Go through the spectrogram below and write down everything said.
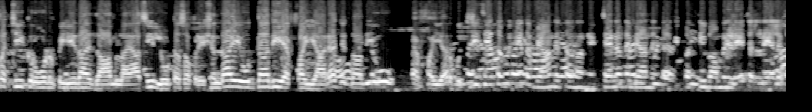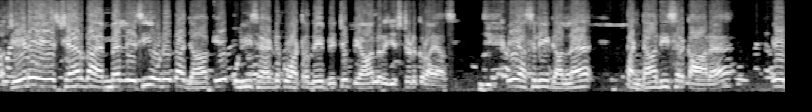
25 ਕਰੋੜ ਰੁਪਏ ਦਾ ਇਲਜ਼ਾਮ ਲਾਇਆ ਸੀ ਲੋਟਸ ਆਪਰੇਸ਼ਨ ਦਾ। ਇਹ ਉਦਾਂ ਦੀ ਐਫ ਆਈ ਆਰ ਹੈ ਜਿੱਦਾਂ ਦੀ ਉਹ ਐਫ ਆਈ ਆਰ ਹੋਈ ਜੀ ਇਹ ਤਾਂ ਇਹ ਤਾਂ ਬਿਆਨ ਦਿੱਤਾ ਉਹਨਾਂ ਨੇ ਚੈਨਲ ਤੇ ਬਿਆਨ ਦਿੱਤਾ ਕਿ 32 ਬੰਬ ਜਿਹੜੇ ਚੱਲਣੇ ਵਾਲੇ ਜਿਹੜੇ ਇਸ ਸ਼ਹਿਰ ਦਾ ਐਮਐਲਏ ਸੀ ਉਹਨੇ ਤਾਂ ਜਾ ਕੇ ਪੁਲਿਸ ਹੈੱਡਕੁਆਟਰ ਦੇ ਵਿੱਚ ਬਿਆਨ ਰਜਿਸਟਰਡ ਕਰਾਇਆ ਸੀ। ਇਹ ਅਸਲੀ ਗੱਲ ਹੈ ਭੰਡਾਂ ਦੀ ਸਰਕਾਰ ਹੈ। ਇਹ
